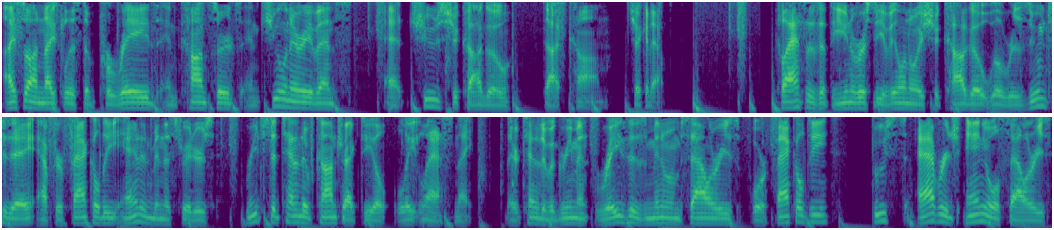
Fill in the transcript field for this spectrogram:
I saw a nice list of parades and concerts and culinary events at choosechicago.com. Check it out. Classes at the University of Illinois Chicago will resume today after faculty and administrators reached a tentative contract deal late last night. Their tentative agreement raises minimum salaries for faculty, boosts average annual salaries,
